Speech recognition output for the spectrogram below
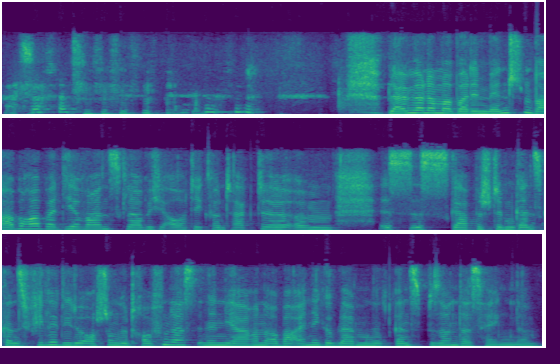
Ja. Bleiben wir nochmal bei den Menschen. Barbara, bei dir waren es, glaube ich, auch die Kontakte. Ähm, es, es gab bestimmt ganz, ganz viele, die du auch schon getroffen hast in den Jahren, aber einige bleiben ganz besonders hängen. Ne?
